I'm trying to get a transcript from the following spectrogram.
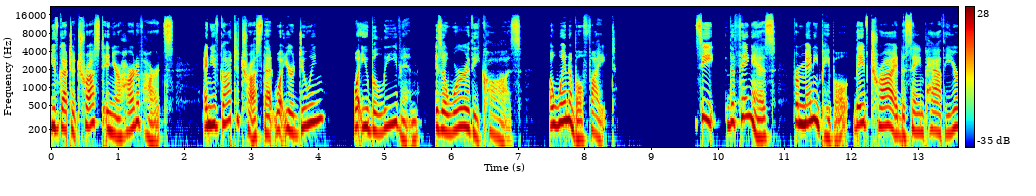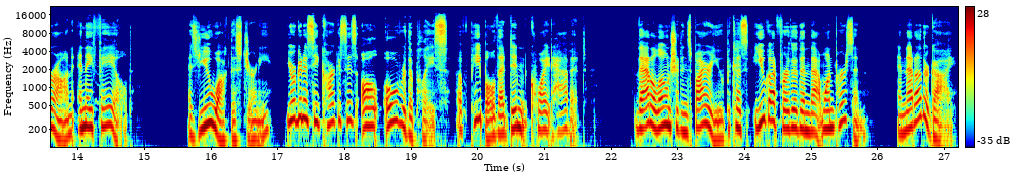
You've got to trust in your heart of hearts, and you've got to trust that what you're doing, what you believe in, is a worthy cause, a winnable fight. See, the thing is, for many people, they've tried the same path you're on and they failed. As you walk this journey, you're going to see carcasses all over the place of people that didn't quite have it. That alone should inspire you because you got further than that one person and that other guy.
